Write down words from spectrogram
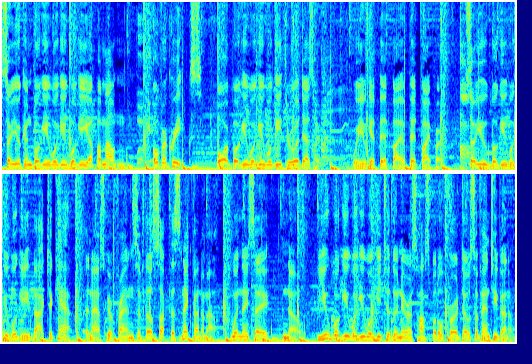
So you can boogie woogie woogie up a mountain, over creeks, or boogie woogie woogie through a desert where you get bit by a pit viper. So you boogie woogie woogie back to camp and ask your friends if they'll suck the snake venom out. When they say no, you boogie woogie woogie to the nearest hospital for a dose of antivenom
